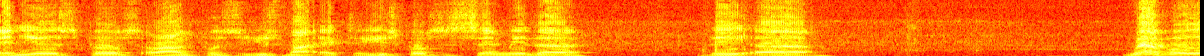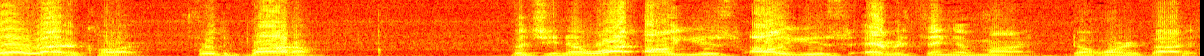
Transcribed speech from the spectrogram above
And you're supposed, or I'm supposed to use my Ecto. You're supposed to send me the, the, uh, Rebel Lowrider card for the bottom. But you know what? I'll use, I'll use everything of mine. Don't worry about it.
